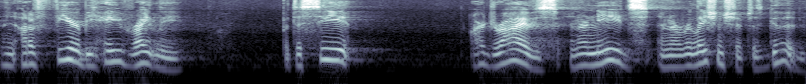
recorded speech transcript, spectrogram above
And out of fear behave rightly but to see our drives and our needs and our relationships as good.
